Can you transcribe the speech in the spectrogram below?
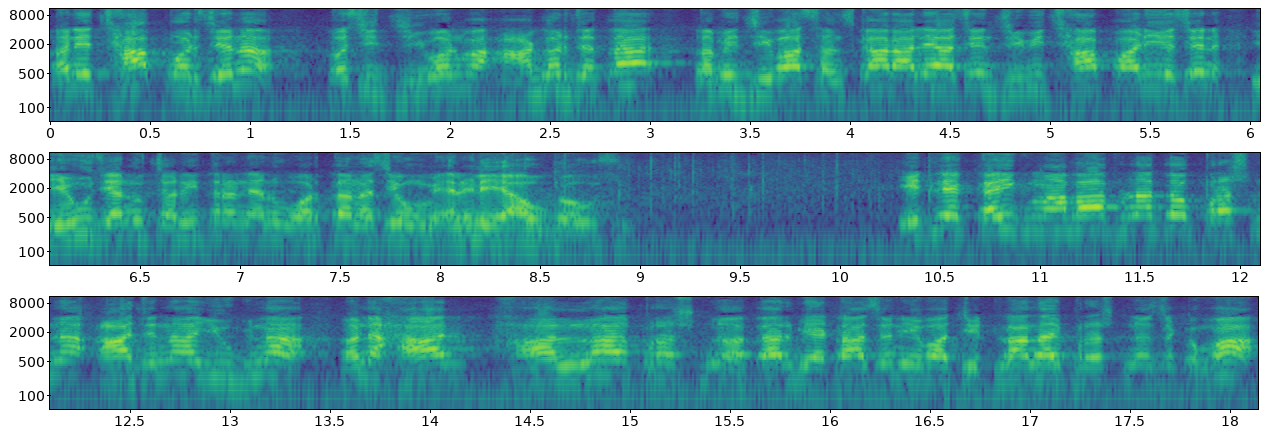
અને છાપ પડશે ને, પછી જીવનમાં આગળ જતા તમે જેવા સંસ્કાર આલ્યા હશે ને, જેવી છાપ પાડી હશે ને, એવું જ એનું ચરિત્ર ને એનું વર્તન હશે હું મેલડી આવું કહું છું. એટલે કંઈક મા બાપના તો પ્રશ્ન આજના યુગના અને હાલ, હાલના પ્રશ્ન અત્યારે બેઠા છે ને એવા કેટલાના પ્રશ્ન છે કે, માં,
